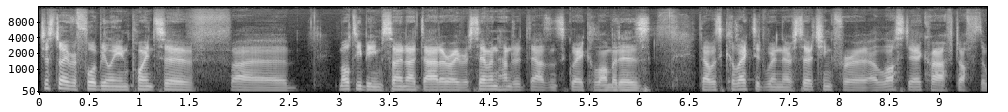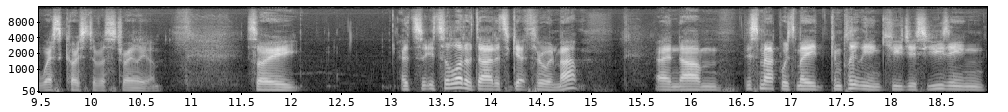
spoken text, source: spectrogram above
just over four billion points of uh, multi-beam sonar data over 700,000 square kilometers that was collected when they were searching for a, a, lost aircraft off the west coast of Australia. So it's it's a lot of data to get through and map. And um, this map was made completely in QGIS using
